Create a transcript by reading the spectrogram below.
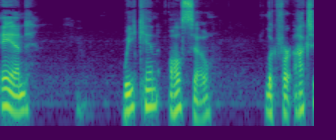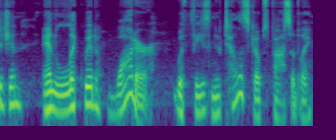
And we can also look for oxygen and liquid water with these new telescopes, possibly.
